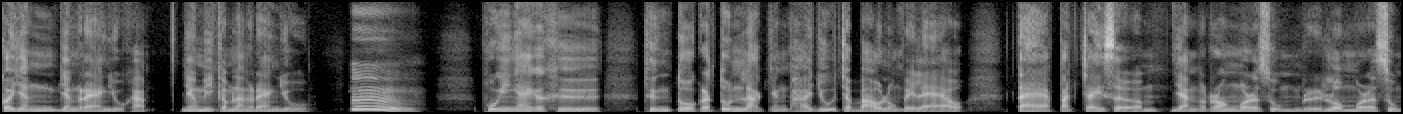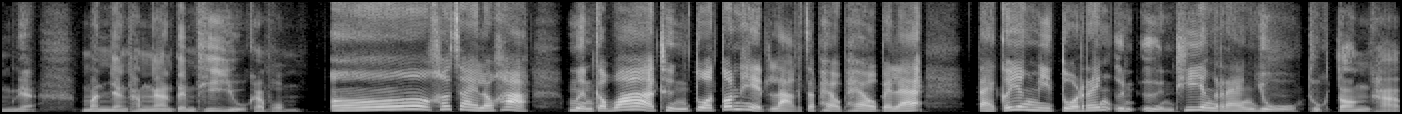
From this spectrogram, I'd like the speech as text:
ก็ยังยังแรงอยู่ครับ ยังมีกำลังแรงอยู่ อืมพูดง่ายๆก็คือ ถึงตัวกระตุ้นหลักอย่างพายุจะเบาลงไปแล้ว แต่ปัจจัยเสริมอย่างร่องมรสุมหรือลมมรสุมเนี่ย มันยังทำงานเต็มที่อยู่ครับผม อ๋อ เข้าใจแล้วค่ะ เหมือนกับว่าถึงตัวต้นเหตุหลักจะแผ่วๆไปแล้ว แต่ก็ยังมีตัวเร่งอื่น ๆ ที่ยังแรงอยู่ ถูกต้องครับ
